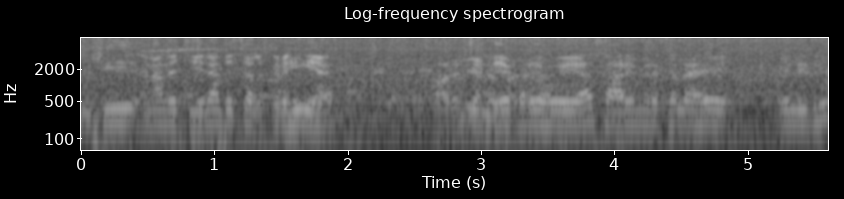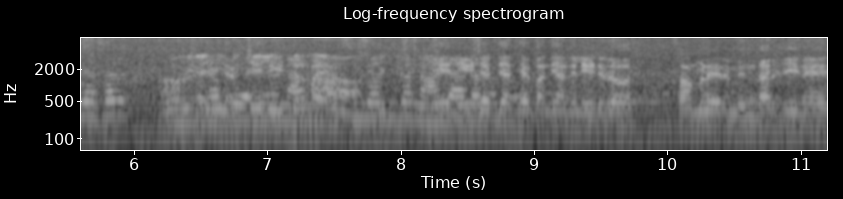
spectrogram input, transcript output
ਖੁਸ਼ੀ ਇਹਨਾਂ ਦੇ ਚਿਹਰਿਆਂ ਤੇ ਝਲਕ ਰਹੀ ਹੈ। ਸਾਰੇ ਝੰਡੇ ਫੜੇ ਹੋਏ ਆ। ਸਾਰੇ ਮੇਰੇ ਖਿਆਲ ਇਹ ਇਹ ਲੀਡਰ ਹੀ ਆ ਸਰ? ਉਹੀ ਨੇ ਜੀ, ਉੱਚੇ ਲੀਡਰ ਨੇ, ਹਾਂ। ਇਹ ਲੀਡਰ ਆ ਤੁਹਾਨੂੰ? ਜਥੇਬੰਦੀਆਂ ਦੇ ਲੀਡਰ ਉਹ ਸਾਹਮਣੇ ਰਮਿੰਦਰ ਜੀ ਨੇ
